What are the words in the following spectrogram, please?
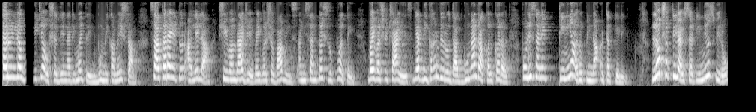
तरुणीला गुळीचे औषध देणारी मैत्रीण भूमिका मेश्राम सातारा येथून आलेला शिवम राजे वय वर्ष बावीस आणि संतोष रुपवते वय वर्ष चाळीस या तिघांविरोधात गुन्हा दाखल करत पोलिसांनी तिन्ही आरोपींना अटक केली. लोकशक्ती लाईव्हसाठी न्यूज ब्युरो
